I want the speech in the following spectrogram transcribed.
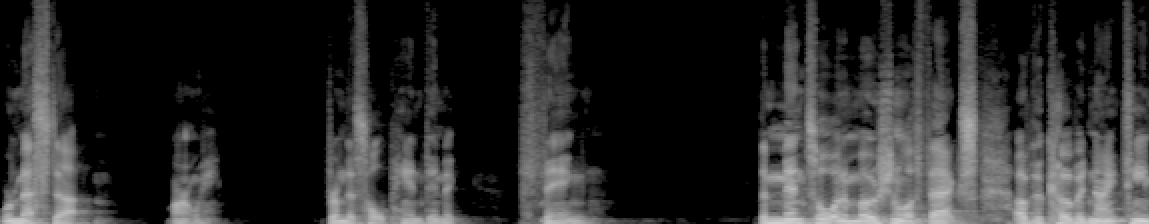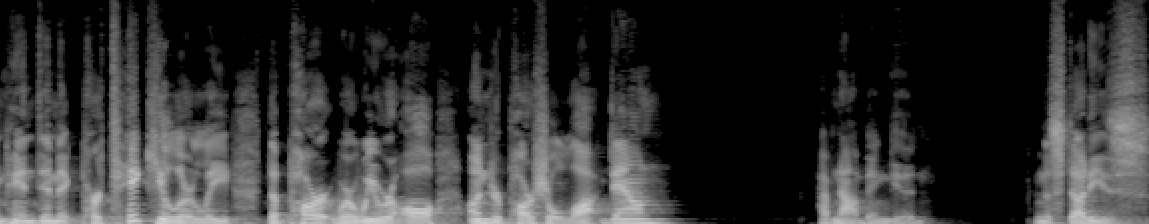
We're messed up, aren't we, from this whole pandemic thing the mental and emotional effects of the COVID 19 pandemic, particularly the part where we were all under partial lockdown, have not been good. And the studies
